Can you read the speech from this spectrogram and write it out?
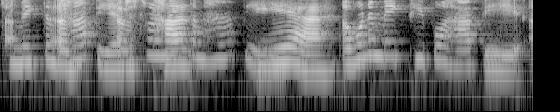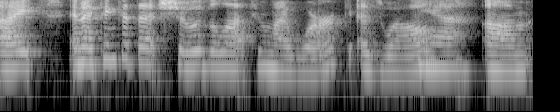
to make them of- happy. I just want to pos- make them happy. yeah. I want to make people happy. I and I think that that shows a lot through my work as well. Yeah. Um,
